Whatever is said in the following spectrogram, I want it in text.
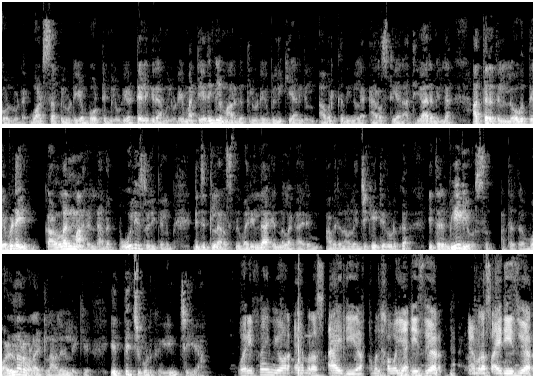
കോളിലൂടെ വാട്സാപ്പിലൂടെയോ ബോട്ടിമിലൂടെയോ ടെലിഗ്രാമിലൂടെയോ മറ്റേതെങ്കിലും മാർഗത്തിലൂടെയോ വിളിക്കുകയാണെങ്കിൽ അവർക്ക് നിങ്ങളെ അറസ്റ്റ് ചെയ്യാൻ അധികാരമില്ല. അത്തരത്തിൽ ലോകത്ത് എവിടെയും കള്ളന്മാരല്ലാതെ പോലീസ് ഒരിക്കലും ഡിജിറ്റൽ അറസ്റ്റ് വരില്ല എന്നുള്ള കാര്യം അവരെ നമ്മൾ എഡ്യൂക്കേറ്റ് ചെയ്ത് കൊടുക്കുക. ഇത്തരം വീഡിയോസ് അത്തരത്തിൽ വൾണറബിൾ ആയിട്ടുള്ള ആളുകളിലേക്ക് എത്തിച്ചു കൊടുക്കുകയും ചെയ്യാം Verifying your MRS ID, Rahman Hawaya is where? MRS ID is where?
